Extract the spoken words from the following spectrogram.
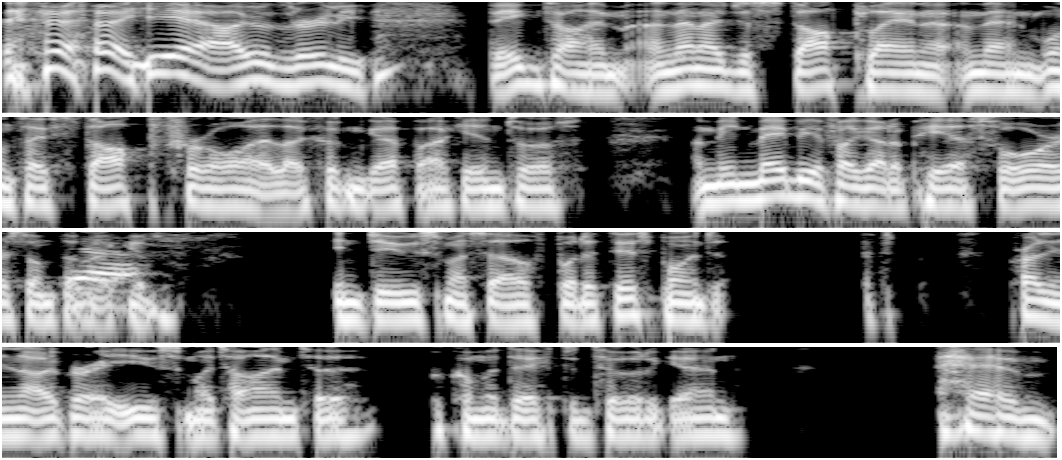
yeah, I was really big time. And then I just stopped playing it. And then once I stopped for a while, I couldn't get back into it. I mean, maybe if I got a PS4 or something, Yeah. I could induce myself. But at this point, probably not a great use of my time to become addicted to it again. Um,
